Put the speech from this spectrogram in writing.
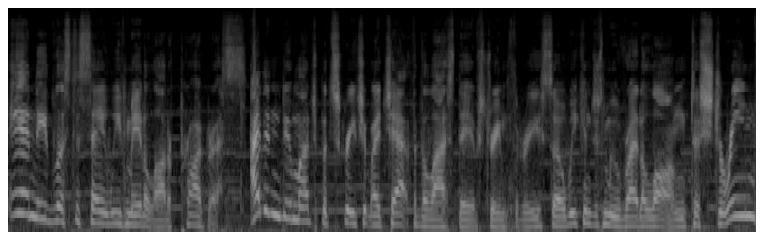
and needless to say, we've made a lot of progress. I didn't do much but screech at my chat for the last day of Stream 3, so we can just move right along to Stream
